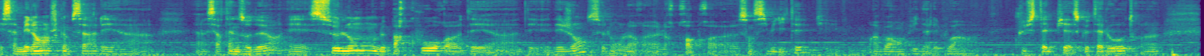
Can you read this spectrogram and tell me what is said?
et ça mélange comme ça les, euh, certaines odeurs. Et selon le parcours des, gens, selon leur, leur propre sensibilité, qui vont avoir envie d'aller voir plus telle pièce que telle autre. Euh, euh,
